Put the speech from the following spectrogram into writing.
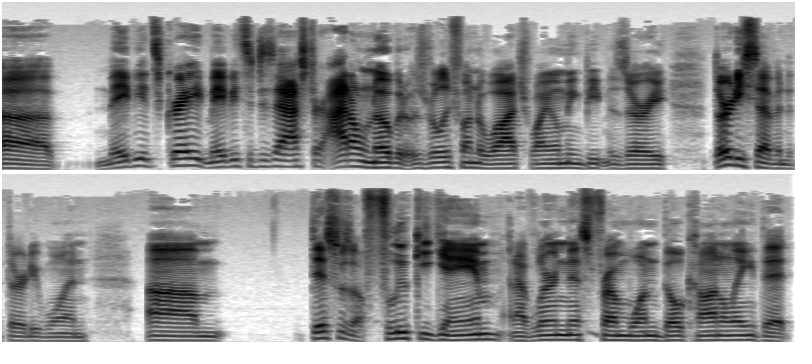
Uh, maybe it's great, maybe it's a disaster. I don't know, but it was really fun to watch. Wyoming beat Missouri, thirty-seven to thirty-one. Um, this was a fluky game, and I've learned this from one Bill Connelly that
